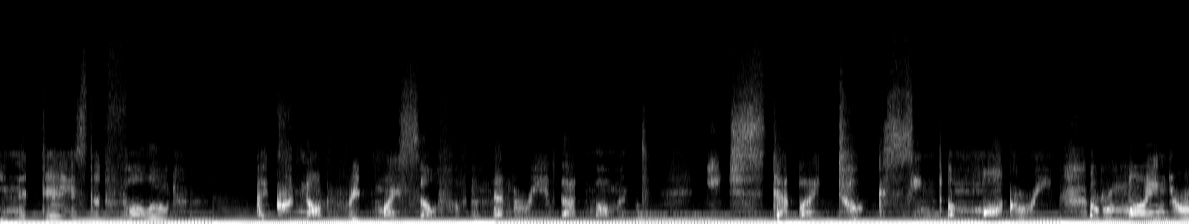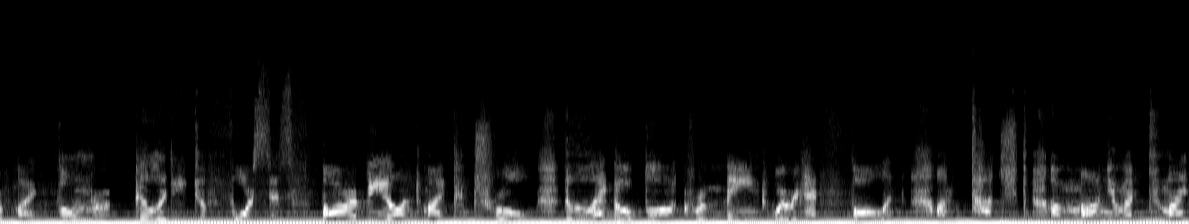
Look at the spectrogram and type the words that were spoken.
In the days that followed, I could not rid myself of the memory of that moment. Each step I took seemed a mockery, a reminder of my vulnerability to forces far beyond my control. The Lego block remained where it had fallen, untouched, a monument to my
